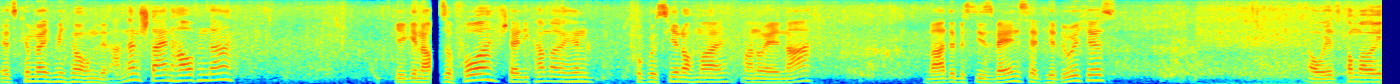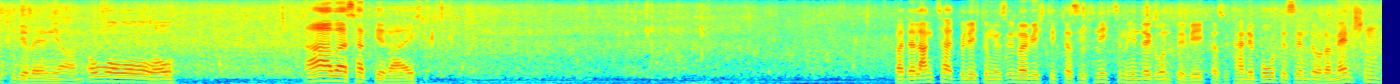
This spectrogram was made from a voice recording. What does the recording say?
Jetzt kümmere ich mich noch um den anderen Steinhaufen da. Gehe genauso vor, stelle die Kamera hin, fokussiere nochmal manuell nach, warte bis dieses Wellenset hier durch ist Oh, jetzt kommen aber richtige Wellen hier an. Oh, wow, wow, wow. Aber es hat gereicht. Bei der Langzeitbelichtung ist immer wichtig, dass sich nichts im Hintergrund bewegt. Also keine Boote sind oder Menschen.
